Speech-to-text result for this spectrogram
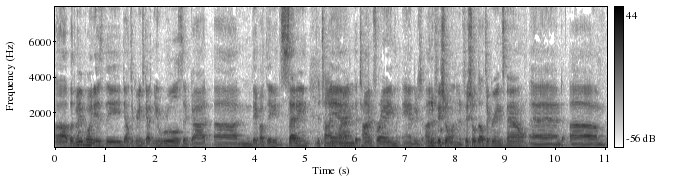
Uh, but the main point is the Delta Green's got new rules. They've got uh, they've updated the setting, The time and frame. the time frame, and there's unofficial and official Delta Greens now, and. Um,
